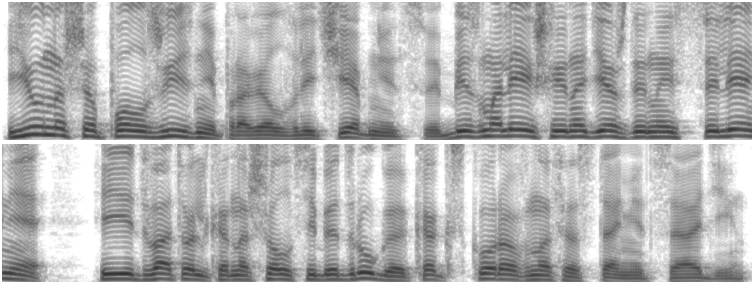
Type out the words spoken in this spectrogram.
Юноша полжизни провел в лечебнице, без малейшей надежды на исцеление, и едва только нашел себе друга, как скоро вновь останется один.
